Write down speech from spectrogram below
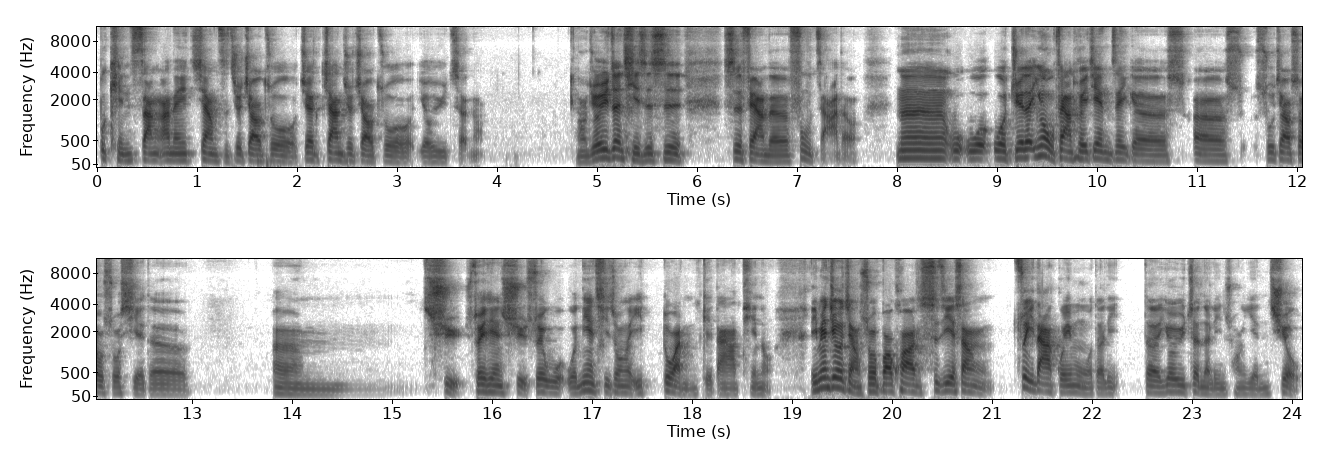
不轻伤啊，那这样子就叫做，就这样就叫做忧郁症哦。哦，忧郁症其实是是非常的复杂的哦。那我我我觉得，因为我非常推荐这个呃苏苏教授所写的嗯序，推荐序，所以我我念其中的一段给大家听哦。里面就有讲说，包括世界上最大规模的临的忧郁症的临床研究，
